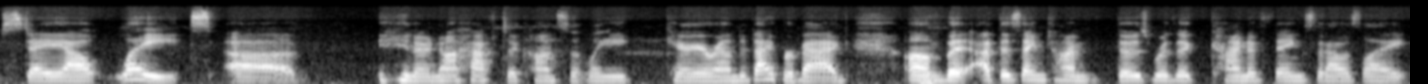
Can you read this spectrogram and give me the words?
stay out late, uh, you know, not have to constantly carry around a diaper bag. Um, but at the same time, those were the kind of things that I was like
